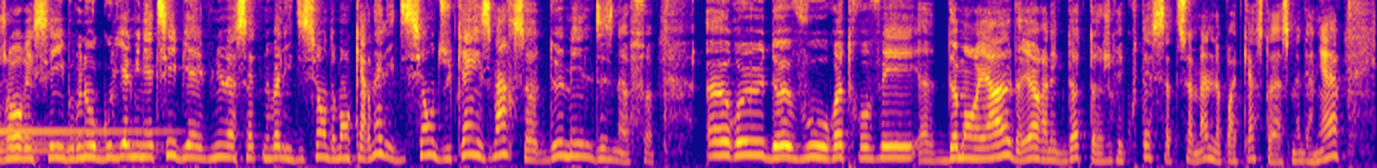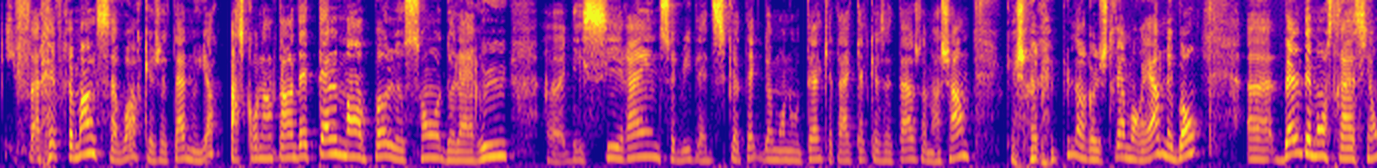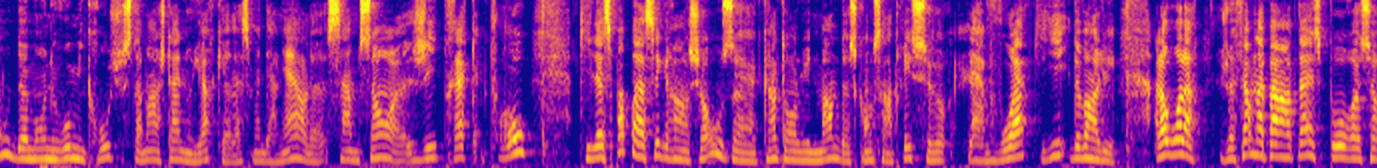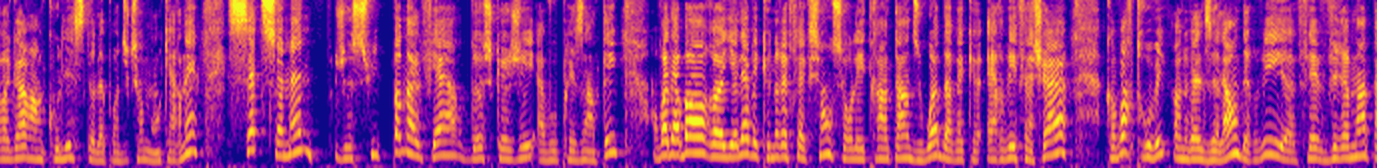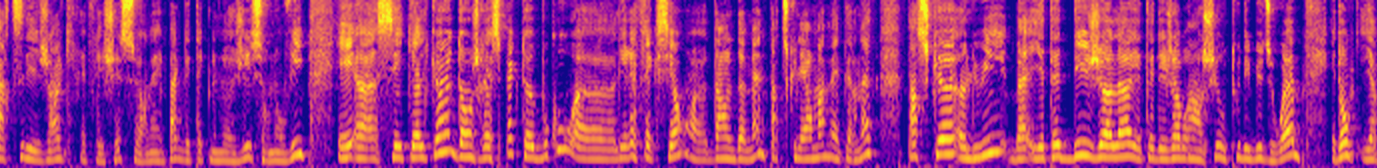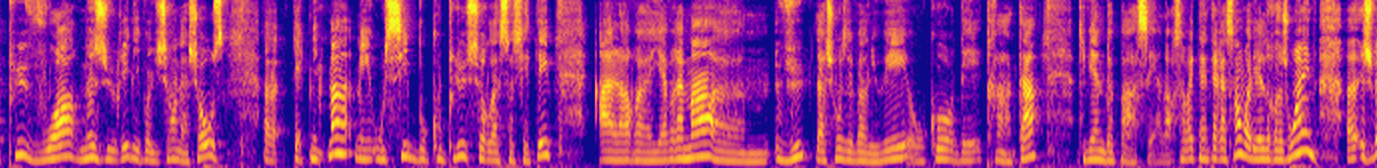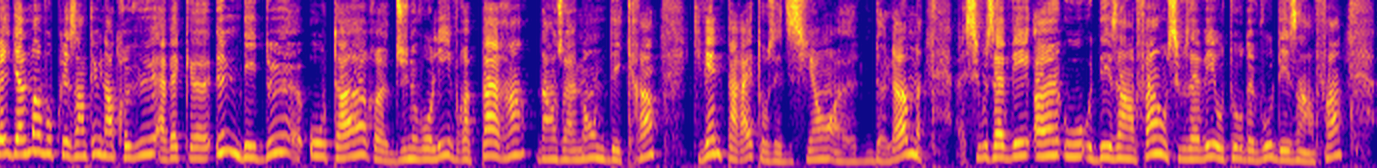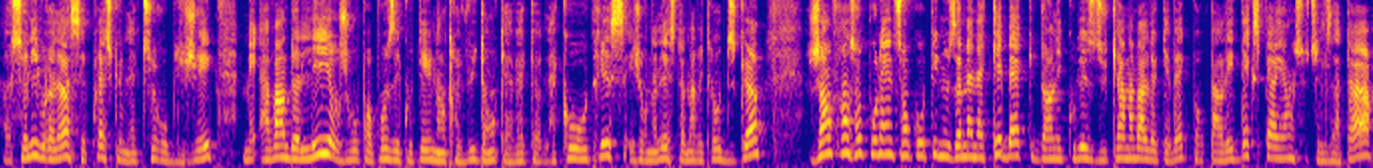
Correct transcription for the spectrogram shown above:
Bonjour, ici Bruno Guglielminetti. Bienvenue à cette nouvelle édition de mon carnet, l'édition du 15 mars 2019 heureux de vous retrouver euh, de Montréal. D'ailleurs, anecdote, je réécoutais cette semaine le podcast de la semaine dernière. Il fallait vraiment le savoir que j'étais à New York parce qu'on n'entendait tellement pas le son de la rue, euh, des sirènes, celui de la discothèque de mon hôtel qui était à quelques étages de ma chambre, que j'aurais pu l'enregistrer à Montréal. Mais bon, euh, belle démonstration de mon nouveau micro, justement acheté à New York la semaine dernière, le Samsung G-Track Pro, qui laisse pas passer grand-chose quand on lui demande de se concentrer sur la voix qui est devant lui. Alors voilà, je ferme la parenthèse pour euh, ce regard en coulisses de la production de mon carnet. Cette semaine, je suis pas mal fier de ce que j'ai à vous présenter. On va d'abord euh, y aller avec une réflexion sur les 30 ans du web avec euh, Hervé Fischer, qu'on va retrouver en Nouvelle-Zélande. Hervé fait vraiment partie des gens qui réfléchissent sur l'impact des technologies sur nos vies et c'est quelqu'un dont je respecte beaucoup les réflexions dans le domaine, particulièrement de l'Internet, parce que lui, ben, il était déjà là, il était déjà branché au tout début du web. Et donc, il a pu voir, mesurer l'évolution de la chose euh, techniquement, mais aussi beaucoup plus sur la société. Alors, euh, il a vraiment euh, vu la chose évoluer au cours des 30 ans qui viennent de passer. Alors, ça va être intéressant, on va aller le rejoindre. je vais également vous présenter une entrevue avec une des deux auteurs du nouveau livre Parents dans un monde d'écran qui vient de paraître aux éditions de l'Homme. si vous avez un ou des enfants ou si vous avez autour de vous des enfants, ce livre-là, c'est presque une lecture obligée. Mais avant de le lire, je vous propose d'écouter une entrevue donc avec la co-autrice et journaliste Marie-Claude Ducas. Jean-François Poulain, de son côté, nous amène à Québec, dans les coulisses du Carnaval de Québec, pour parler d'expérience utilisateur.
